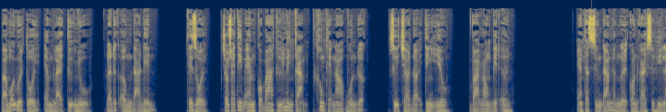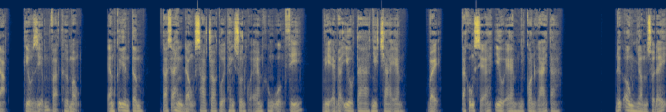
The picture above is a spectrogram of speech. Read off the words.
và mỗi buổi tối em lại tự nhủ là Đức ông đã đến. Thế rồi, trong trái tim em có ba thứ linh cảm không thể nào buồn được. Sự chờ đợi tình yêu và lòng biết ơn. Em thật xứng đáng là người con gái xứ Hy Lạp, kiều diễm và thơ mộng. Em cứ yên tâm, ta sẽ hành động sao cho tuổi thanh xuân của em không uổng phí, vì em đã yêu ta như cha em. Vậy, ta cũng sẽ yêu em như con gái ta. Đức ông nhầm rồi đấy.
